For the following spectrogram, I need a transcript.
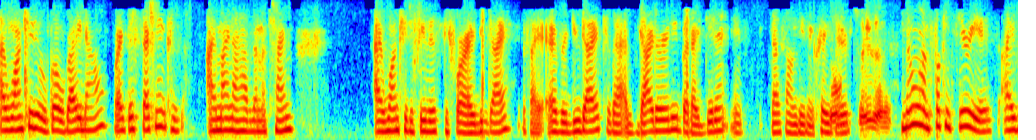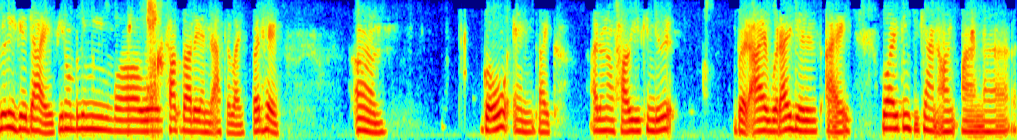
I want you to go right now, right this second, because I might not have that much time. I want you to see this before I do die, if I ever do die, because I have died already, but I didn't. If that sounds even crazier. Don't say that. No, I'm fucking serious. I really did die. If you don't believe me, well, we'll talk about it in the afterlife. But hey, um, go and like, I don't know how you can do it, but I, what I did is I, well, I think you can on, on, uh,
